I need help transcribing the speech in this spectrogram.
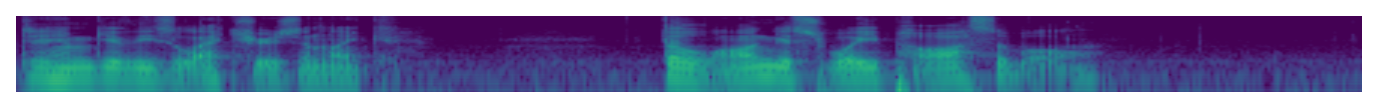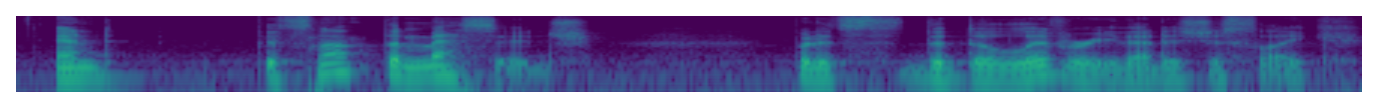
to him give these lectures and like the longest way possible. And it's not the message, but it's the delivery that is just like,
